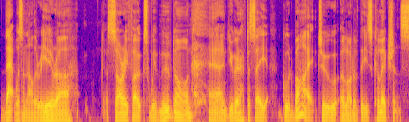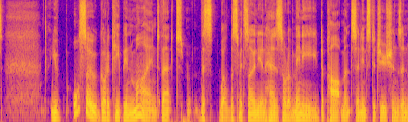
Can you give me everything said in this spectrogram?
that was another era sorry, folks, we've moved on, and you're going to have to say goodbye to a lot of these collections. You've also got to keep in mind that this well the Smithsonian has sort of many departments and institutions and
